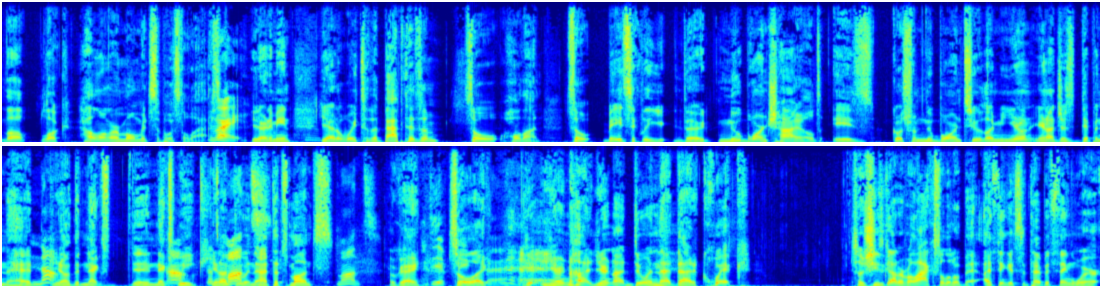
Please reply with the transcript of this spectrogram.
well look how long are moments supposed to last Right. you know what I mean? Hmm. You had to wait till the baptism. So hold on. So basically, the newborn child is goes from newborn to. I mean, you're not, you're not just dipping the head. No. You know, the next the next No, week. You're not doing that. That's months. Months. Okay. Dipping so like, you're not you're not doing that that quick. So she's got to relax a little bit. I think it's the type of thing where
